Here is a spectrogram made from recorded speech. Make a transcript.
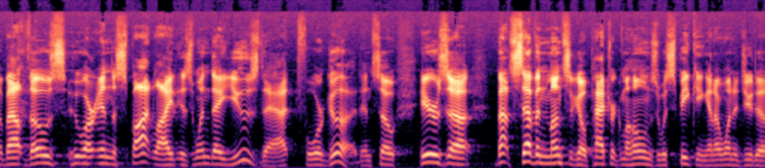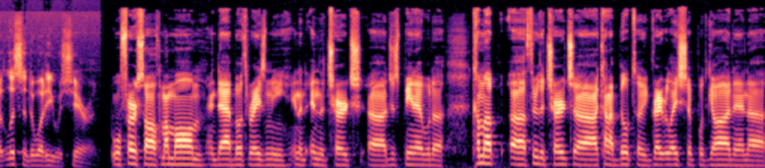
about those who are in the spotlight is when they use that for good. And so here's. Uh, about seven months ago, Patrick Mahomes was speaking, and I wanted you to listen to what he was sharing. Well, first off, my mom and dad both raised me in the, in the church. Uh, just being able to come up uh, through the church, uh, I kind of built a great relationship with God, and uh,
